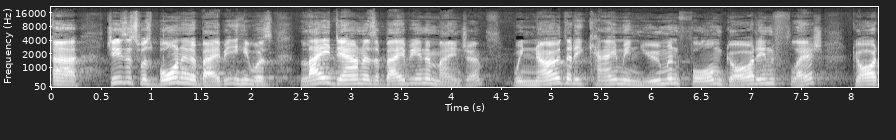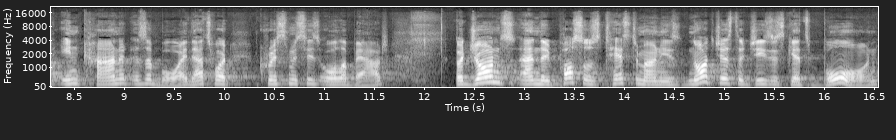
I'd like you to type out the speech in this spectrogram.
Uh, Jesus was born in a baby. He was laid down as a baby in a manger. We know that he came in human form, God in flesh, God incarnate as a boy. That's what Christmas is all about. But John's and the apostles' testimony is not just that Jesus gets born,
